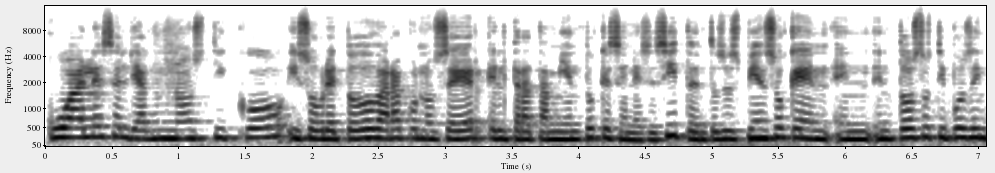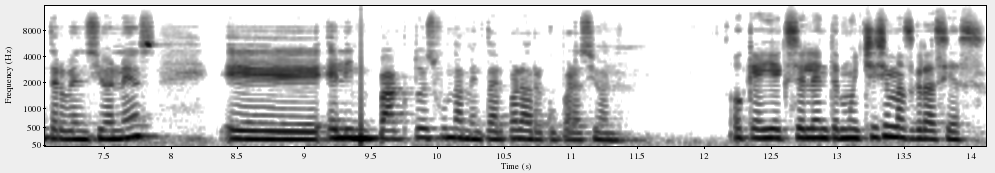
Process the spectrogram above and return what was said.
cuál es el diagnóstico y sobre todo dar a conocer el tratamiento que se necesita. Entonces pienso que en, todos estos tipos de intervenciones eh, el impacto es fundamental para la recuperación. Ok, excelente. Muchísimas gracias.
